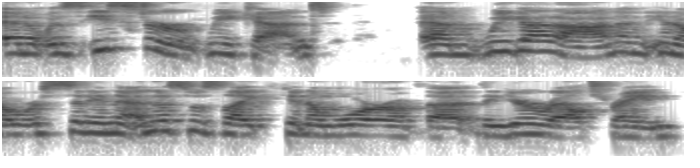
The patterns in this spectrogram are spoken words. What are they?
And it was Easter weekend. And we got on, and you know, we're sitting there, and this was like, you know, more of the the Eurail train.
